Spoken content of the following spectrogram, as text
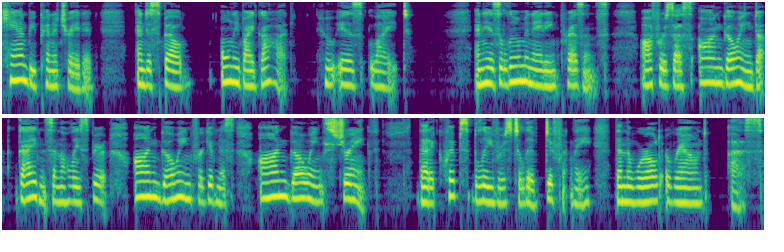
can be penetrated and dispelled only by God, who is light. And his illuminating presence offers us ongoing guidance in the Holy Spirit, ongoing forgiveness, ongoing strength that equips believers to live differently than the world around us.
